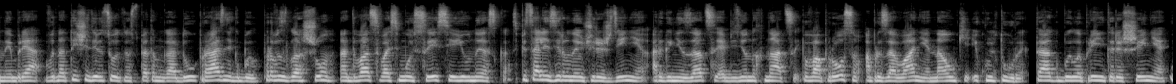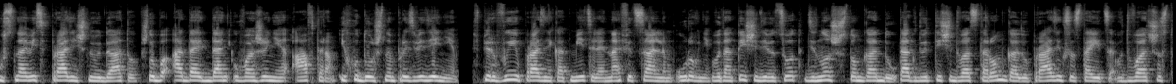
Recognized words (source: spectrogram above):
ноября в 1995 году праздник был провозглашен на 28-й сессии ЮНЕСКО, специализированное учреждение Организации Объединенных Наций по вопросам образования, науки и культуры. Так было принято решение установить праздничную дату, чтобы отдать дань уважения авторам и художественным произведениям. Впервые праздник отметили на официальном уровне в 1996 году. Так, в 2022 году праздник состоится в 26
